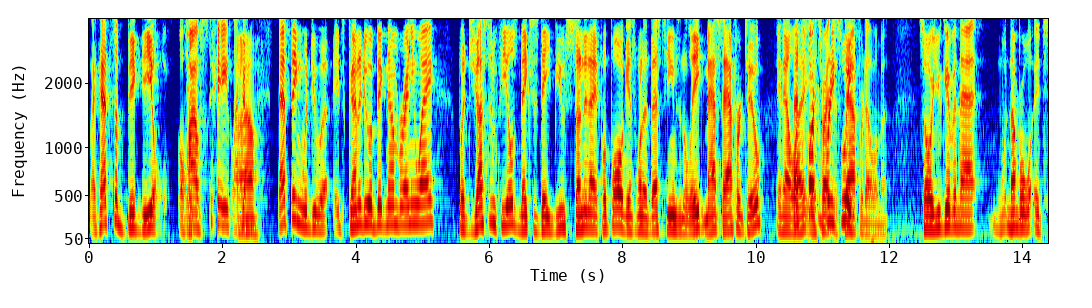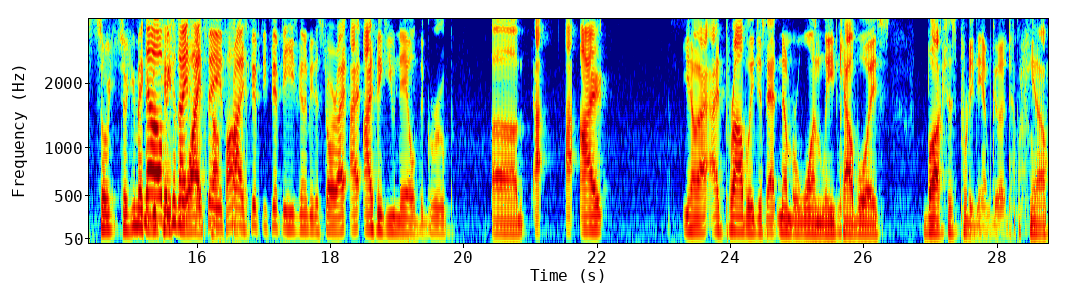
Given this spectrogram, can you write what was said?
Like that's a big deal. Ohio it, State, like a, that thing would do a it's gonna do a big number anyway. But Justin Fields makes his debut Sunday night football against one of the best teams in the league, Matt Stafford too. In LA. That's, that's right, the sweet. Stafford element. So are you giving that number one? It's so so you make no, a good case because for why I, I'd it's say top it's five. probably 50-50 He's going to be the star. I, I I think you nailed the group. Um, I, I, I you know, I, would probably just at number one lead Cowboys. Bucks is pretty damn good. You know,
